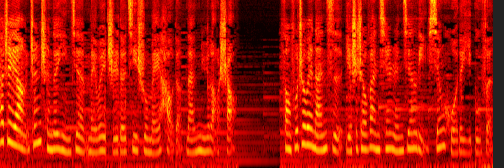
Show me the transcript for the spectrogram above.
他这样真诚地引荐每位值得技术美好的男女老少，仿佛这位男子也是这万千人间里鲜活的一部分。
